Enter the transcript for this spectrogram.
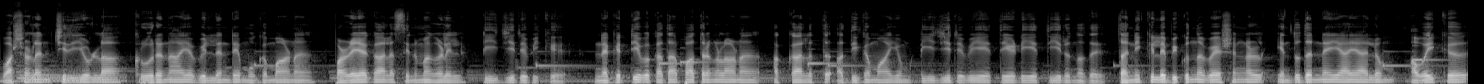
വഷളൻ ചിരിയുള്ള ക്രൂരനായ വില്ലന്റെ മുഖമാണ് പഴയകാല സിനിമകളിൽ ടി ജി രവിക്ക്. നെഗറ്റീവ് കഥാപാത്രങ്ങളാണ് അക്കാലത്ത് അധികമായും ടി ജി രവിയെ തേടിയെത്തിയിരുന്നത്. തനിക്ക് ലഭിക്കുന്ന വേഷങ്ങൾ എന്തുതന്നെയായാലും അവയ്ക്ക്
